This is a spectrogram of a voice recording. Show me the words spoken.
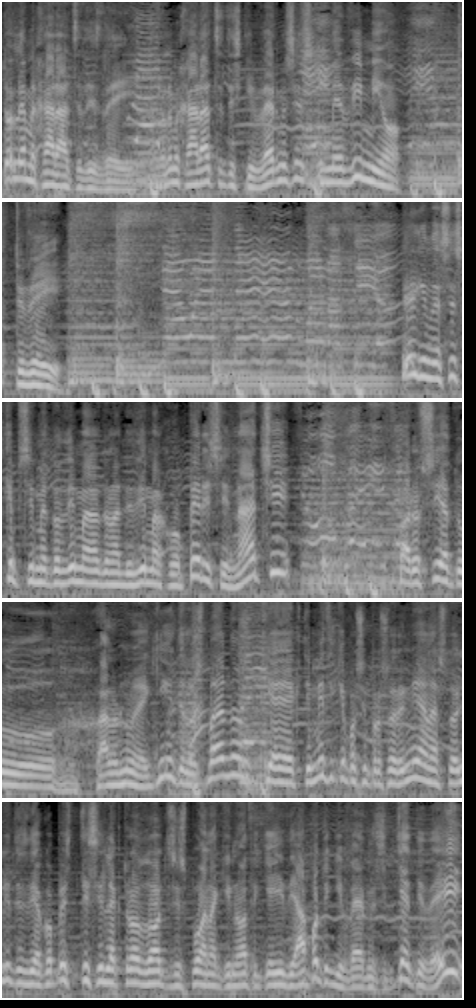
το λέμε χαράτσι της ΔΕΗ. Το λέμε χαράτσι της κυβέρνησης Με δίμιο τη ΔΕΗ Έγινε σύσκεψη με τον, Δήμα, τον Αντιδήμαρχο Νάτσι Παρουσία του αλωνού εκεί τέλος πάντων Και εκτιμήθηκε πως η προσωρινή αναστολή της διακοπής της ηλεκτροδότησης Που ανακοινώθηκε ήδη από την κυβέρνηση και τη ΔΕΗ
